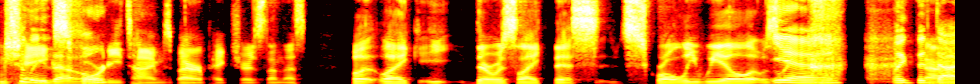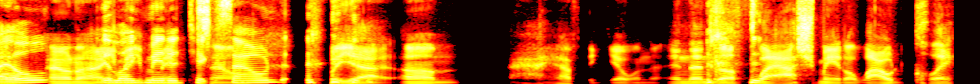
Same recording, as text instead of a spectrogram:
actually, takes though- forty times better pictures than this. But like there was like this scrolly wheel. It was like Yeah. Like the I dial. I don't know how It you like made a tick sound. but yeah, um, I have to get one. And then the flash made a loud click.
